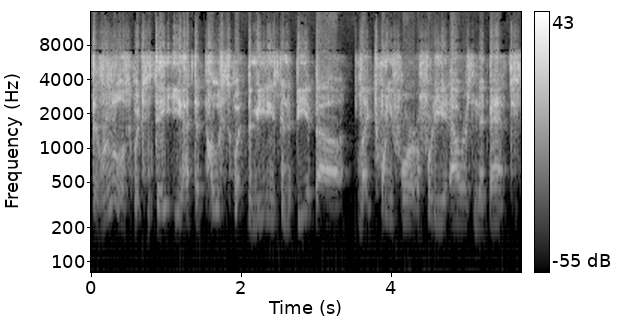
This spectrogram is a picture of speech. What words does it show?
the rules, which state you had to post what the meeting is going to be about like 24 or 48 hours in advance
